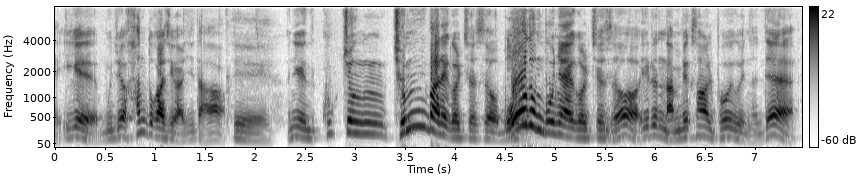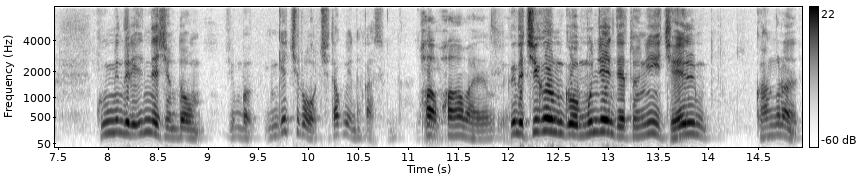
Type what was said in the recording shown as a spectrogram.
예. 이게 문제가 한두 가지가 아니다. 예. 아니 국정 전반에 걸쳐서 모든 분야에 걸쳐서 이런 난백상을 보이고 있는데 국민들의 인내심도 지금 뭐 인계치로 치닫고 있는 것 같습니다. 화 화가 많이 납니다. 근데 지금 그 문재인 대통령이 제일 한 거는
